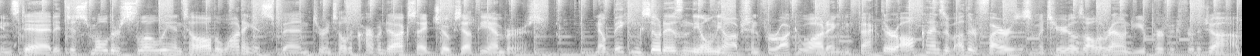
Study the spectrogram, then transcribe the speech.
Instead, it just smolders slowly until all the wadding is spent or until the carbon dioxide chokes out the embers. Now, baking soda isn't the only option for rocket wadding. In fact, there are all kinds of other fire-resistant materials all around you perfect for the job.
